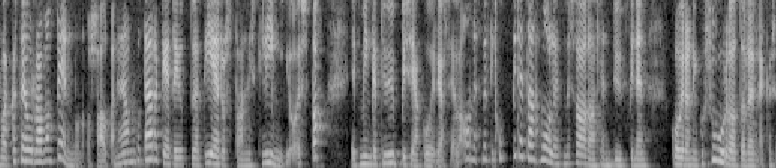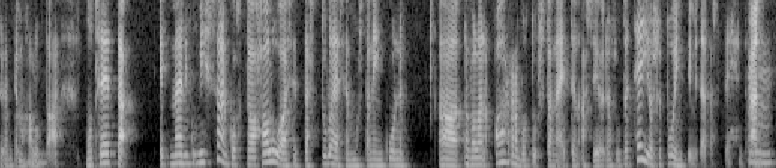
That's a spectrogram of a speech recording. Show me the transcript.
vaikka seuraavan pennun osalta, niin nämä on niinku tärkeitä juttuja tiedostaa niistä linjoista, että minkä tyyppisiä koiria siellä on, että me niinku pidetään huoli, että me saadaan sen tyyppinen koira niinku suurella todennäköisyydellä, mitä me halutaan. Mutta se, että että mä en niin kuin missään kohtaa haluaisi, että tästä tulee semmoista niin kuin, äh, tavallaan arvotusta näiden asioiden suhteen. Että se ei ole se pointti, mitä tässä tehdään. Mm.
